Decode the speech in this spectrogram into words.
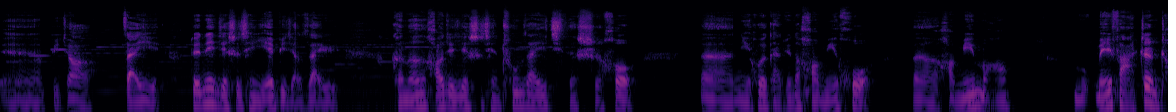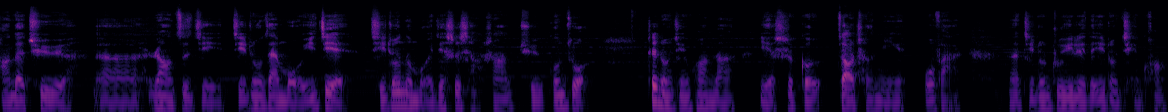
嗯，比较在意，对那件事情也比较在意，可能好几件事情冲在一起的时候，嗯，你会感觉到好迷惑，嗯，好迷茫，没法正常的去，呃，让自己集中在某一件。其中的某一件事情上去工作，这种情况呢，也是构造成你无法，呃，集中注意力的一种情况。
